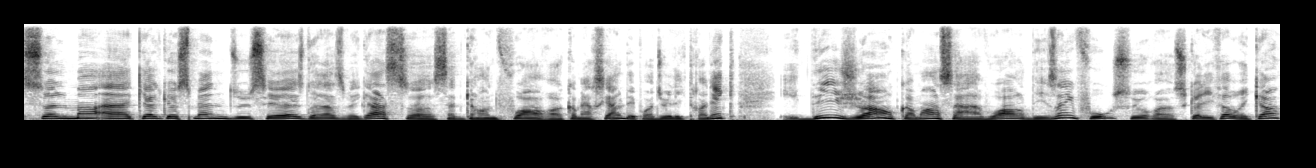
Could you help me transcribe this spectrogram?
Seulement à quelques semaines du CES de Las Vegas, euh, cette grande foire euh, commerciale des produits électroniques, et déjà on commence à avoir des infos sur euh, ce que les fabricants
